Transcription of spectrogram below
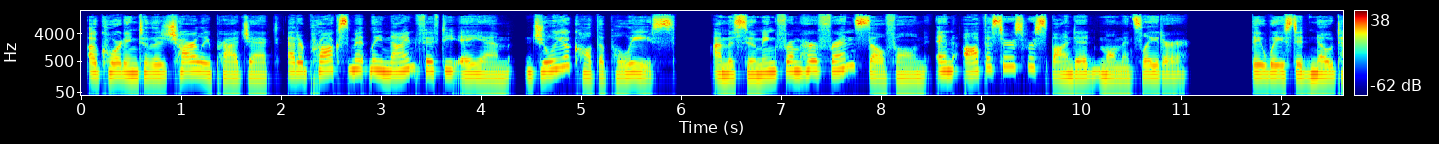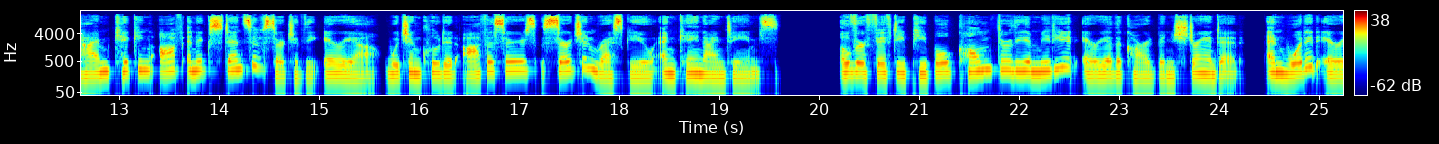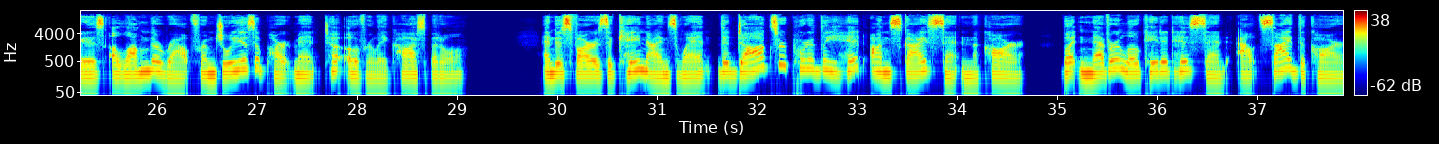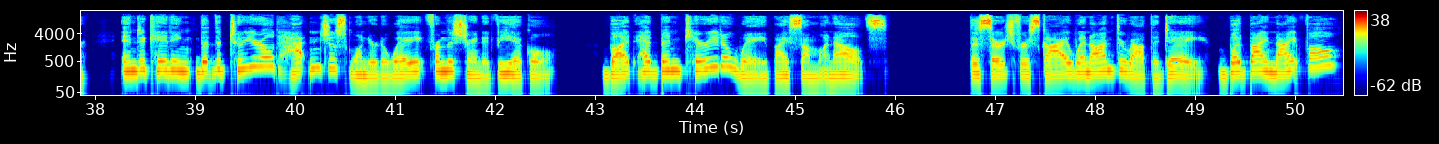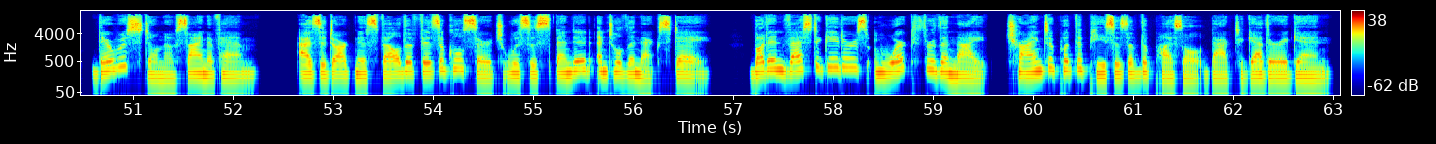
According to the Charlie Project, at approximately 9:50 a.m., Julia called the police. I'm assuming from her friend's cell phone, and officers responded moments later. They wasted no time kicking off an extensive search of the area, which included officers, search and rescue, and canine teams. Over 50 people combed through the immediate area the car had been stranded and wooded areas along the route from Julia's apartment to Overlake Hospital. And as far as the canines went, the dogs reportedly hit on Sky's scent in the car, but never located his scent outside the car, indicating that the two year old hadn't just wandered away from the stranded vehicle, but had been carried away by someone else. The search for Sky went on throughout the day, but by nightfall, there was still no sign of him. As the darkness fell, the physical search was suspended until the next day. But investigators worked through the night, trying to put the pieces of the puzzle back together again.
